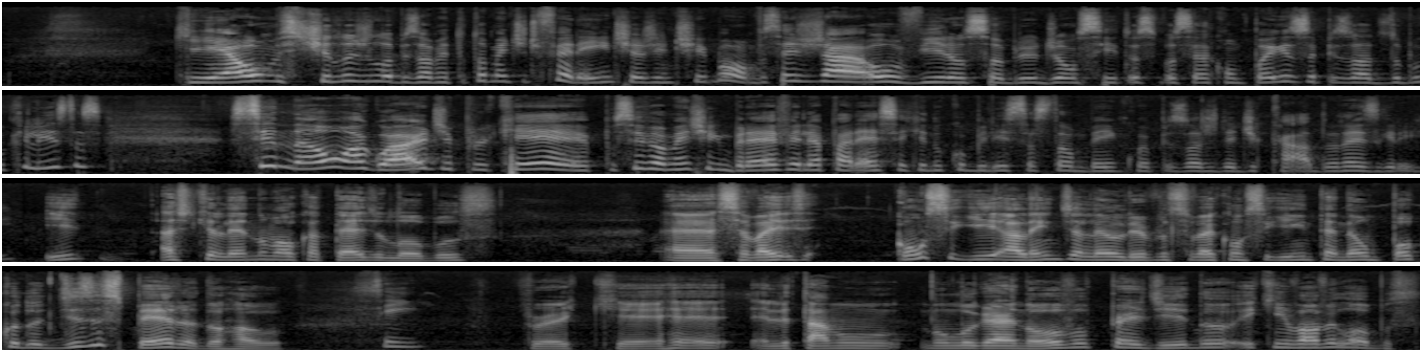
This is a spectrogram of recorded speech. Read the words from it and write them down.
que é um estilo de lobisomem totalmente diferente. A gente, bom, vocês já ouviram sobre o John Cito se você acompanha os episódios do Booklistas. Se não, aguarde, porque possivelmente em breve ele aparece aqui no Cubilistas também, com um episódio dedicado, né, Sgrig? E acho que lendo Malcaté de Lobos, é, você vai conseguir, além de ler o livro, você vai conseguir entender um pouco do desespero do Raul. Sim. Porque ele tá num, num lugar novo, perdido e que envolve lobos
